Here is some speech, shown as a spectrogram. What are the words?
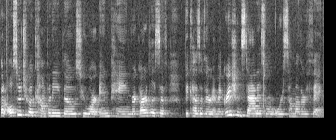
but also to accompany those who are in pain, regardless of because of their immigration status or, or some other thing.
